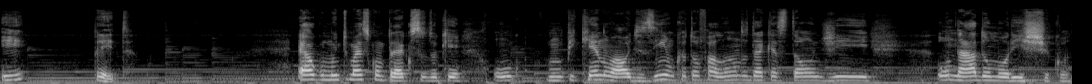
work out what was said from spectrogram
e preta. É algo muito mais complexo do que um, um pequeno áudiozinho que eu tô falando da questão de o nada humorístico,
